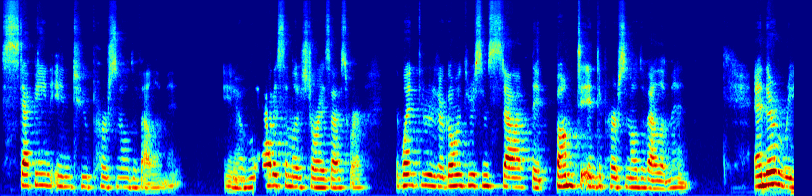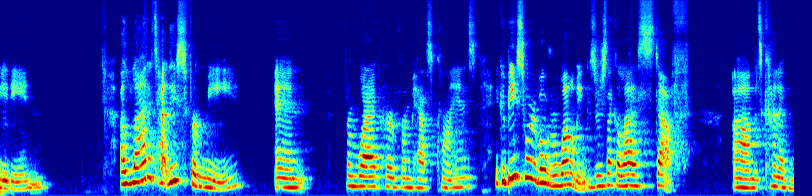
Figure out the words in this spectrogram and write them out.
stepping into personal development, you know, who have a similar story as us, where they went through, they're going through some stuff, they bumped into personal development and they're reading a lot of time, at least for me, and from what I've heard from past clients, it could be sort of overwhelming because there's like a lot of stuff um, that's kind of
